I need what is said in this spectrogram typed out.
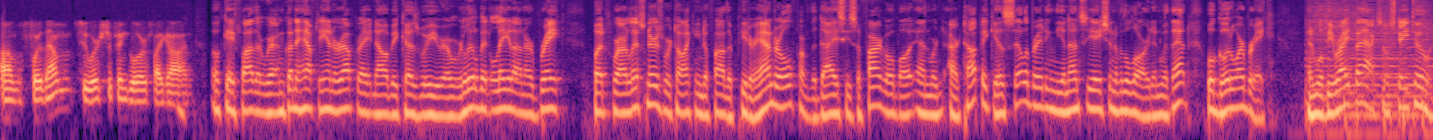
um, for them to worship and glorify God. Okay, Father, I'm going to have to interrupt right now because we were a little bit late on our break. But for our listeners, we're talking to Father Peter Anderl from the Diocese of Fargo about, and our topic is celebrating the Annunciation of the Lord. And with that, we'll go to our break, and we'll be right back. So stay tuned.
